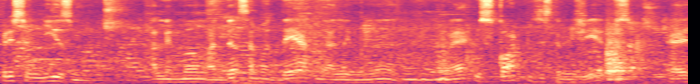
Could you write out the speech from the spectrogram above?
expressionismo alemão, a dança moderna alemã, não é? os corpos estrangeiros é,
